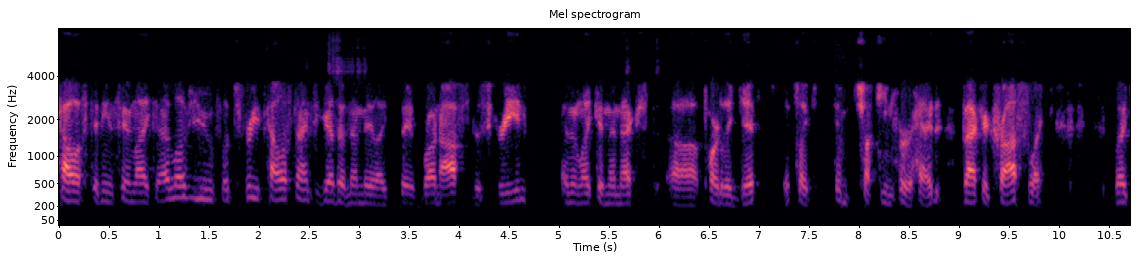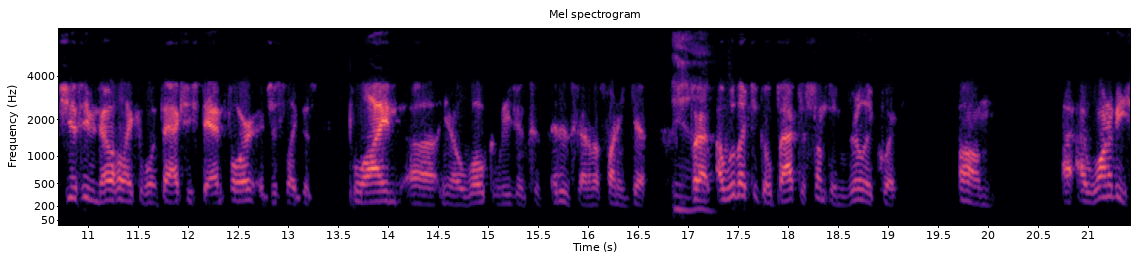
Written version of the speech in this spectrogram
Palestinian, saying like, "I love you, let's free Palestine together," and then they like they run off the screen, and then like in the next uh, part of the GIF, it's like him chucking her head back across, like, like she doesn't even know like what they actually stand for. It's just like this blind, uh, you know, woke allegiance. It is kind of a funny gift. Yeah. But I, I would like to go back to something really quick. Um, I, I want to be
